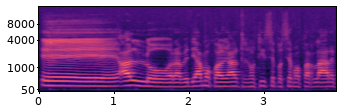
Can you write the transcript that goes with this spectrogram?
E allora, vediamo quali altre notizie possiamo parlare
